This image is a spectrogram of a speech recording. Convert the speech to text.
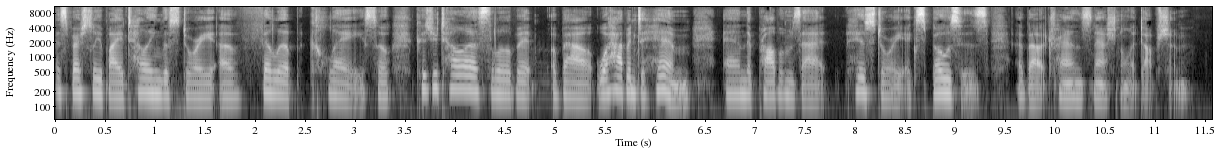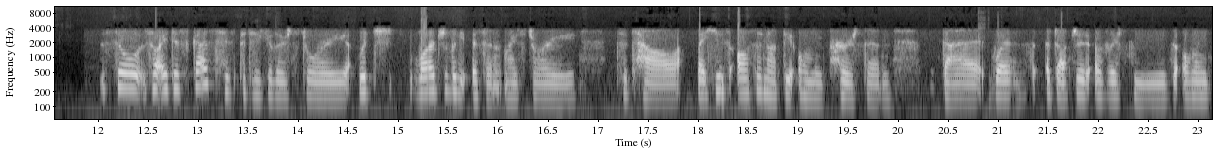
especially by telling the story of Phillip Clay. So, could you tell us a little bit about what happened to him and the problems that his story exposes about transnational adoption? So, so I discuss his particular story, which largely isn't my story to tell, but he's also not the only person that was adopted overseas, only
